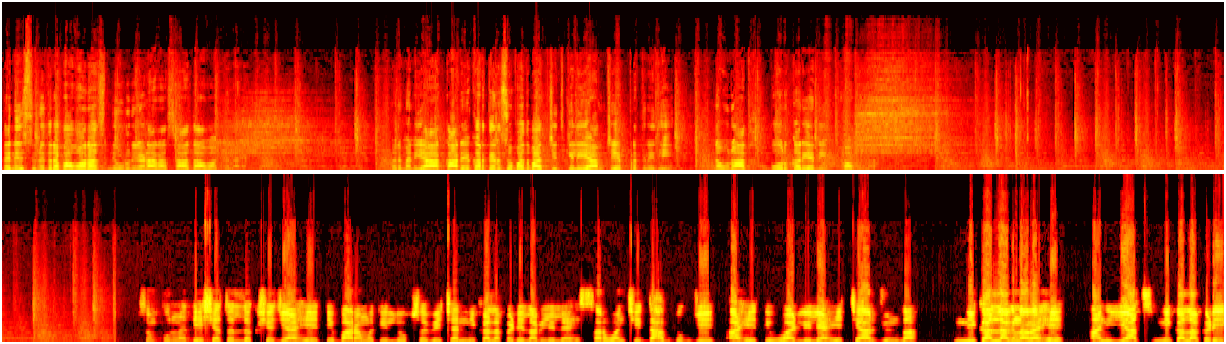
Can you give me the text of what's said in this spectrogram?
त्यांनी सुनेत्रा पवारच निवडून येणार असा दावा केलाय. दरम्यान या कार्यकर्त्यांसोबत बातचीत केली आहे आमचे प्रतिनिधी नवनाथ बोरकर यांनी. पाहूया. संपूर्ण देशाचं लक्ष जे आहे ते बारामती लोकसभेच्या निकालाकडे लागलेले आहे. सर्वांची धाकधूक जे आहे ते वाढलेले आहे. चार जूनला निकाल लागणार आहे आणि याच निकालाकडे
